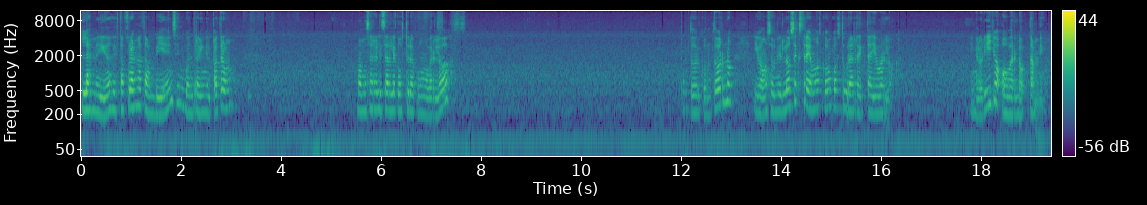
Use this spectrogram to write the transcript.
Las medidas de esta franja también se encuentran en el patrón. Vamos a realizarle costura con overlock por todo el contorno y vamos a unir los extremos con costura recta y overlock. En el orillo overlock también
